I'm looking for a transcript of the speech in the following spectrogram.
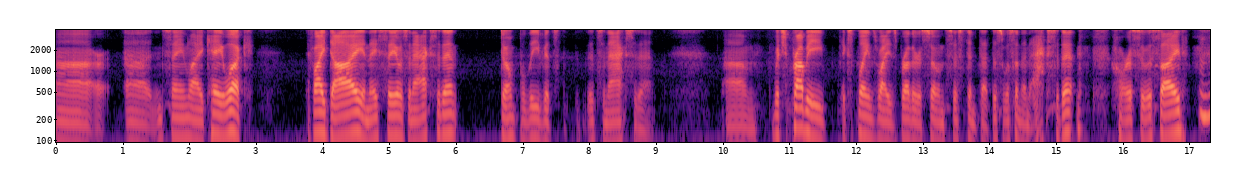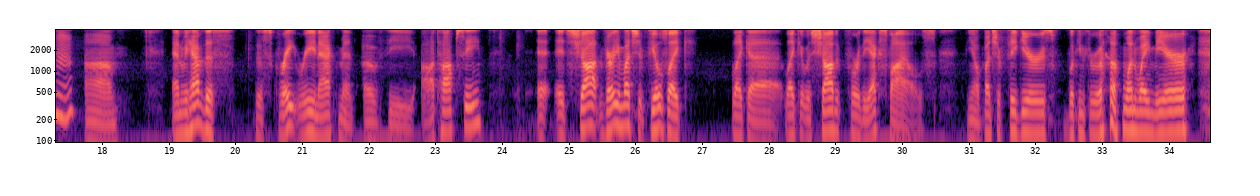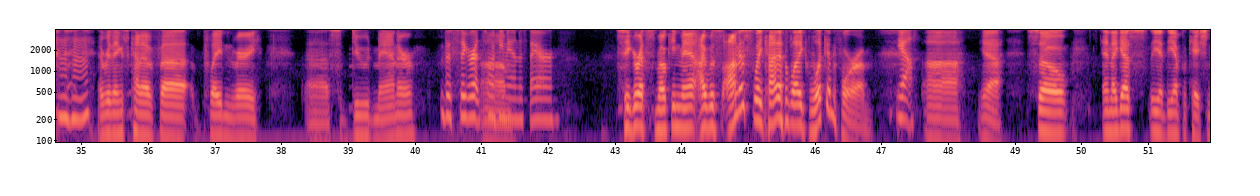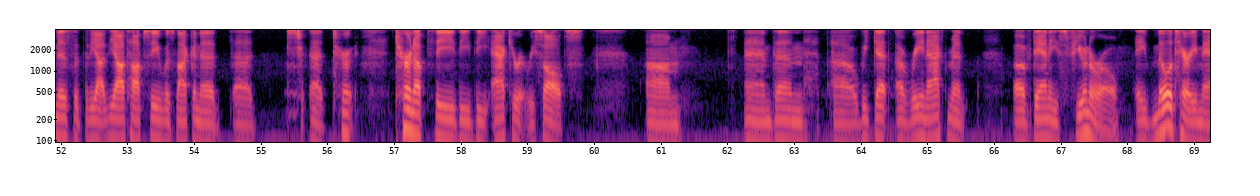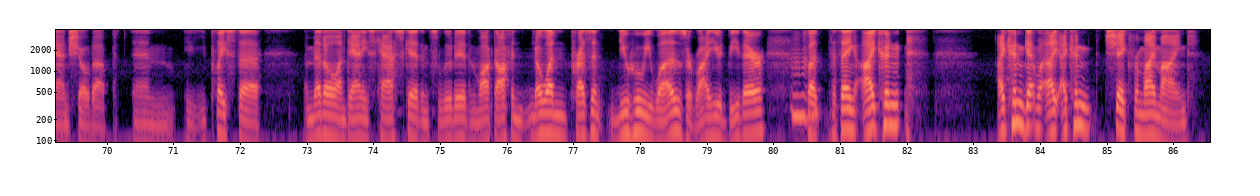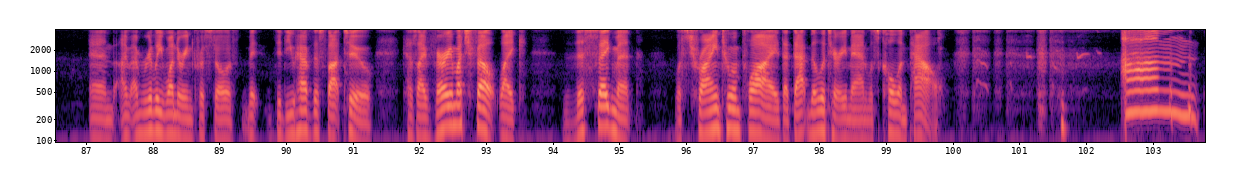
uh, or, uh, and saying like, "Hey, look, if I die and they say it was an accident, don't believe it's it's an accident." Um, which probably explains why his brother is so insistent that this wasn't an accident or a suicide. Mm-hmm. Um, and we have this this great reenactment of the autopsy. It, it's shot very much. It feels like like a like it was shot for the X Files. You know, a bunch of figures looking through a one way mirror. Mm-hmm. Everything's kind of uh, played in a very uh, subdued manner. The cigarette smoking Um, man is there. Cigarette smoking man. I was honestly kind of like looking for him. Yeah, Uh, yeah. So, and I guess the the implication is that the the autopsy was not going to uh, t- uh, turn turn up the, the the accurate results. Um, and then uh, we get a reenactment of Danny's funeral. A military man showed up and he, he placed a a medal on Danny's casket and saluted and walked off, and no one present knew who he was or why he would be there. But the thing I couldn't, I couldn't get, I, I couldn't shake from my mind, and I'm, I'm really wondering, Crystal, if did you have this thought too? Because I very much felt like this segment was trying to imply that that military man was Colin Powell. Um,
